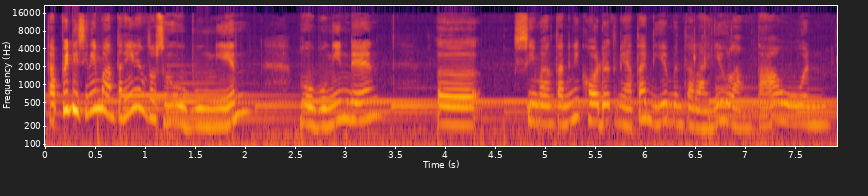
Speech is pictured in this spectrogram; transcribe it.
tapi di sini mantannya yang terus ngehubungin ngehubungin dan uh, si mantan ini kode ternyata dia bentar lagi ulang tahun.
